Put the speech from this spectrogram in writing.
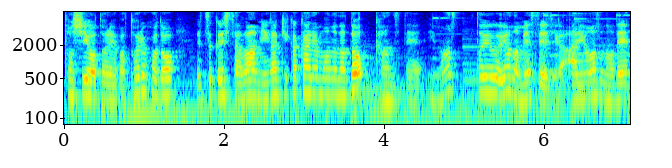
年を取れば取るほど美しさは磨きかかるものだと感じています。というようなメッセージがありますので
